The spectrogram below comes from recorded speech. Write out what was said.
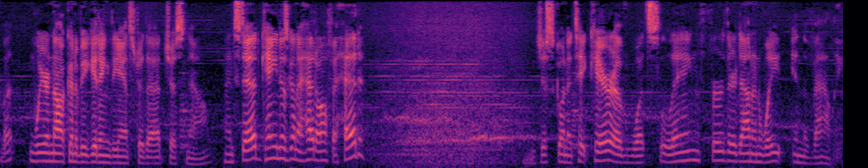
But we're not going to be getting the answer to that just now. Instead, Kain is going to head off ahead. Just going to take care of what's laying further down in wait in the valley.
